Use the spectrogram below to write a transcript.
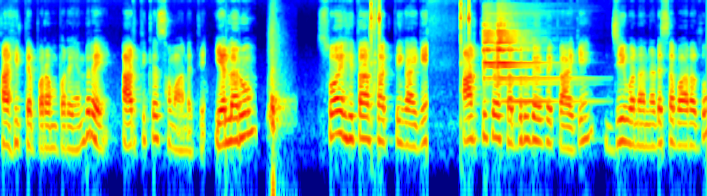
ಸಾಹಿತ್ಯ ಪರಂಪರೆ ಅಂದರೆ ಆರ್ಥಿಕ ಸಮಾನತೆ. ಎಲ್ಲರೂ ಸ್ವಹಿತಾಸಕ್ತಿಗಾಗಿ ಆರ್ಥಿಕ ಸದೃಢತೆಗಾಗಿ ಜೀವನ ನಡೆಸಬಾರದು.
